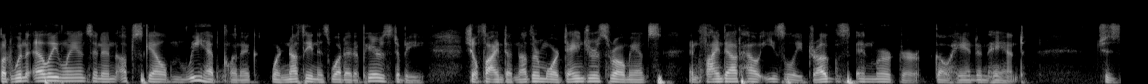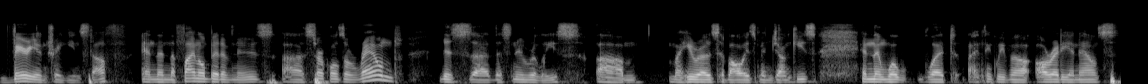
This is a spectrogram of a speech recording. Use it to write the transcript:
But when Ellie lands in an upscale rehab clinic where nothing is what it appears to be, she'll find another more dangerous romance and find out how easily drugs and murder go hand in hand which is very intriguing stuff. And then the final bit of news uh, circles around this uh, this new release. Um, my heroes have always been junkies, and then what what I think we've uh, already announced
